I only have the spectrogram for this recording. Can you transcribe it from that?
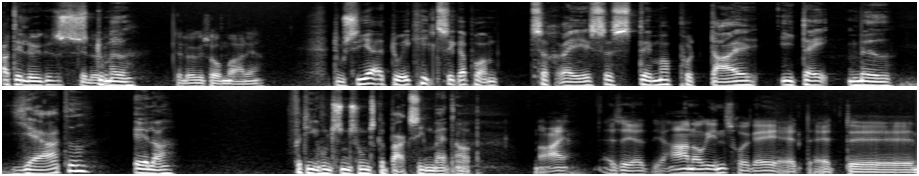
og det lykkedes, Det du lykkes. med. Det lykkes åbenbart, ja. Du siger, at du er ikke helt sikker på, om Therese stemmer på dig i dag med hjertet, eller fordi hun synes, hun skal bakke sin mand op. Nej, altså jeg, jeg har nok indtryk af, at, at, øh,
